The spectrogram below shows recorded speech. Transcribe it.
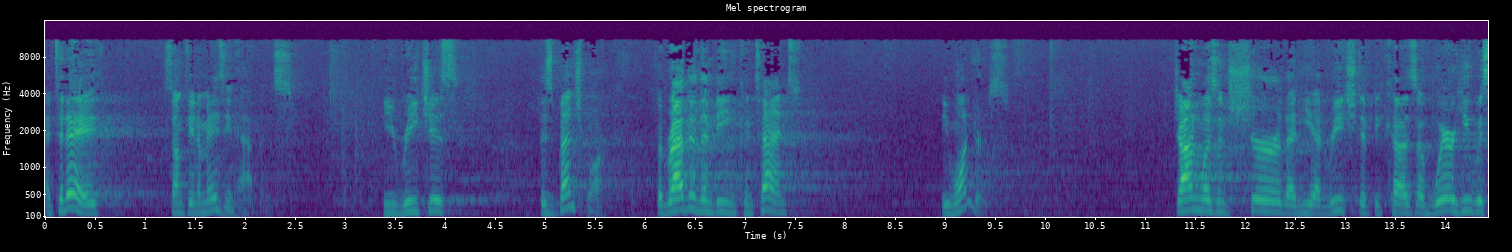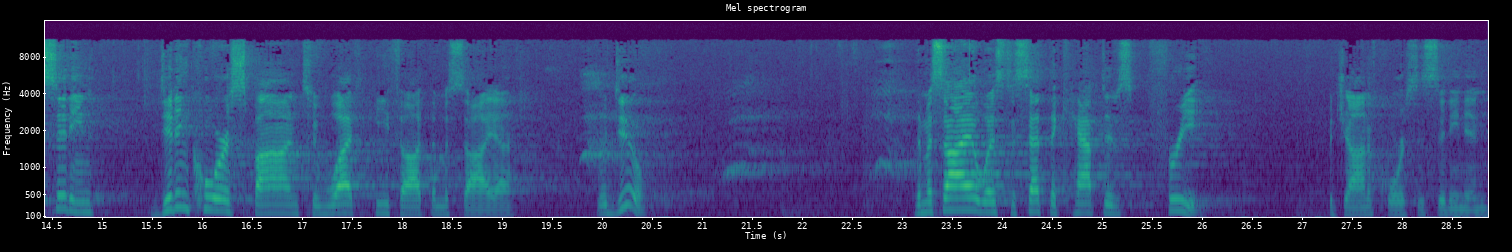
And today, something amazing happens. He reaches his benchmark. But rather than being content, he wonders. John wasn't sure that he had reached it because of where he was sitting didn't correspond to what he thought the Messiah would do. The Messiah was to set the captives free. But John, of course, is sitting in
